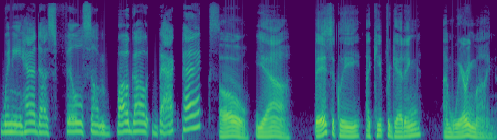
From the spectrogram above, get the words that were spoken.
when he had us fill some bug out backpacks? Oh, yeah. Basically, I keep forgetting I'm wearing mine.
